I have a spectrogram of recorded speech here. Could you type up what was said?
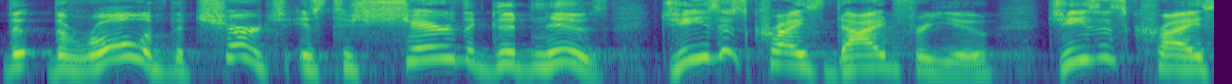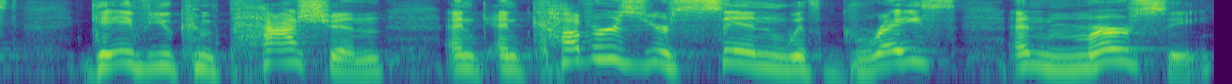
the, the role of the church is to share the good news. Jesus Christ died for you. Jesus Christ gave you compassion and, and covers your sin with grace and mercy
